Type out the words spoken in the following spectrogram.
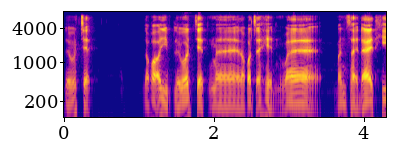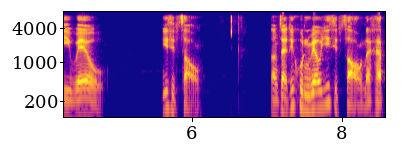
เลเวลเจ็ดแล้วก็หยิบเลเวลเจ็ดมาเราก็จะเห็นว่ามันใส่ได้ที่เวลยี่สิบสองหลังจากที่คุณเวลยี่สิบสองนะครับ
